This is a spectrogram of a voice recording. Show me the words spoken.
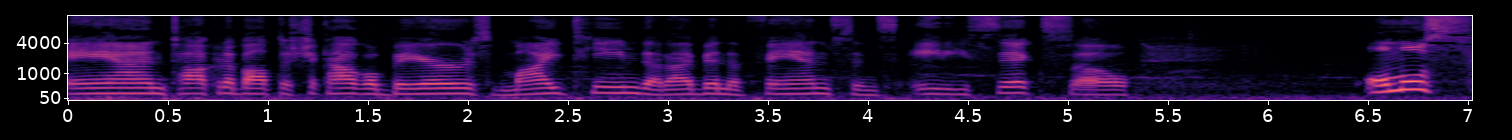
and talking about the Chicago Bears, my team that I've been a fan since 86. So, almost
